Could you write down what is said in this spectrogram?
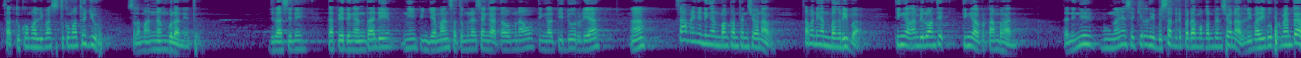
1,5 1,7 selama 6 bulan itu. Jelas ini? Tapi dengan tadi ini pinjaman satu miliar saya nggak tahu menau, tinggal tidur dia. Hah? Sama ini dengan bank konvensional, sama dengan bank riba. Tinggal ambil uang, tinggal pertambahan. Dan ini bunganya saya kira lebih besar daripada bank konvensional, 5.000 per meter.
